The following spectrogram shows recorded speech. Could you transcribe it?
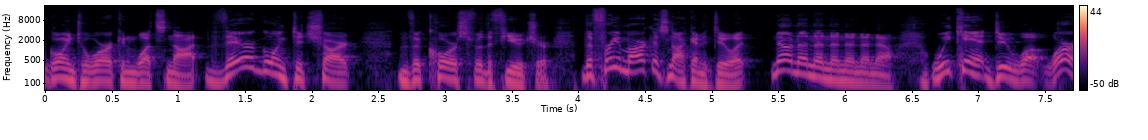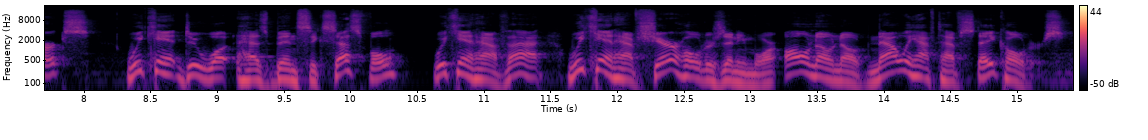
going to work and what's not. They're going to chart the course for the future. The free market's not going to do it. No, no, no, no, no, no, no. We can't do what works. We can't do what has been successful We can't have that. We can't have shareholders anymore. Oh, no, no. Now we have to have stakeholders.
